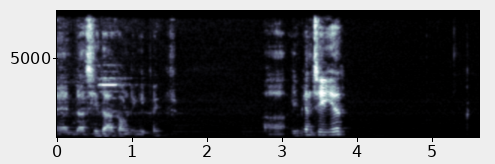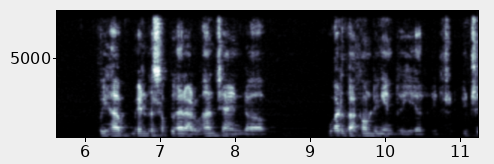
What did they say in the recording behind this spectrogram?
and uh, see the accounting effect. Uh, you can see here we have made the supplier advance and uh, what the accounting entry here? It's it's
